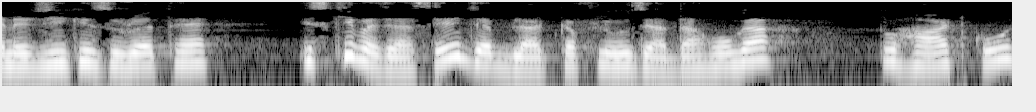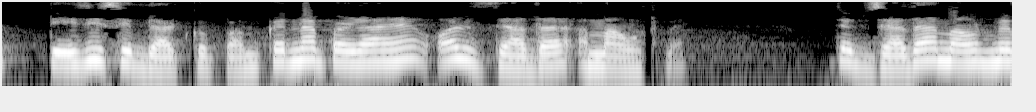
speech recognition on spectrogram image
انرجی کی ضرورت ہے اس کی وجہ سے جب بلڈ کا فلو زیادہ ہوگا تو ہارٹ کو تیزی سے بلڈ کو پمپ کرنا پڑ رہا ہے اور زیادہ اماؤنٹ میں جب زیادہ اماؤنٹ میں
